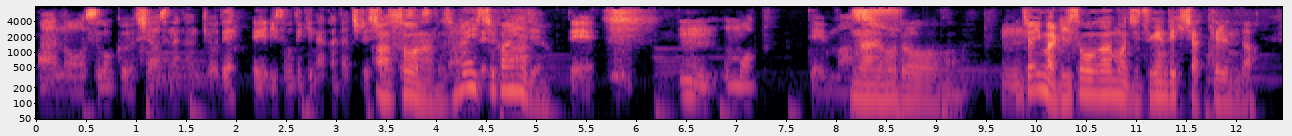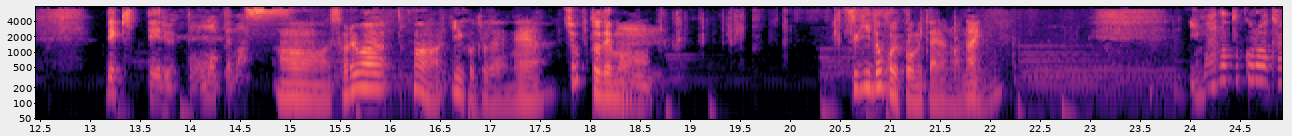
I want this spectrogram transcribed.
あの、すごく幸せな環境で、えー理想的な形で仕事あそうなんだそれ一番いいじゃんなって、うん、思ってます。なるほ。ど。うん、じゃあ今理想がもう実現できちゃってるんだ。できてると思ってます。ああ、それは、まあ、いいことだよね。ちょっとでも、うん次どこ行こうみたいなのはないの？今のところは考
